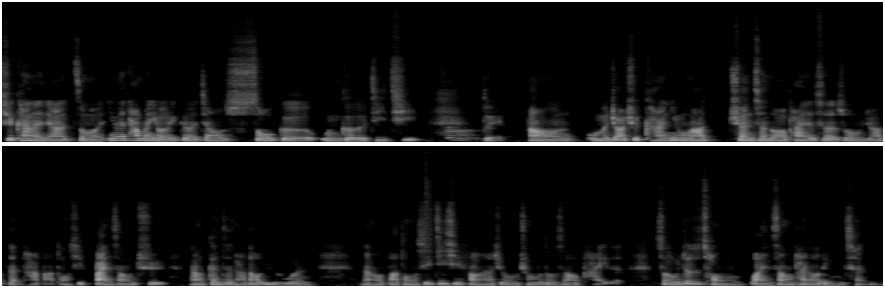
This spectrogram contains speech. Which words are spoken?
去看人家怎么，因为他们有一个叫收割文革的机器。嗯，对。然后我们就要去看，因为我们要全程都要拍摄，所以我们就要等他把东西搬上去，然后跟着他到余温，然后把东西机器放下去，我们全部都是要拍的。所以我们就是从晚上拍到凌晨，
